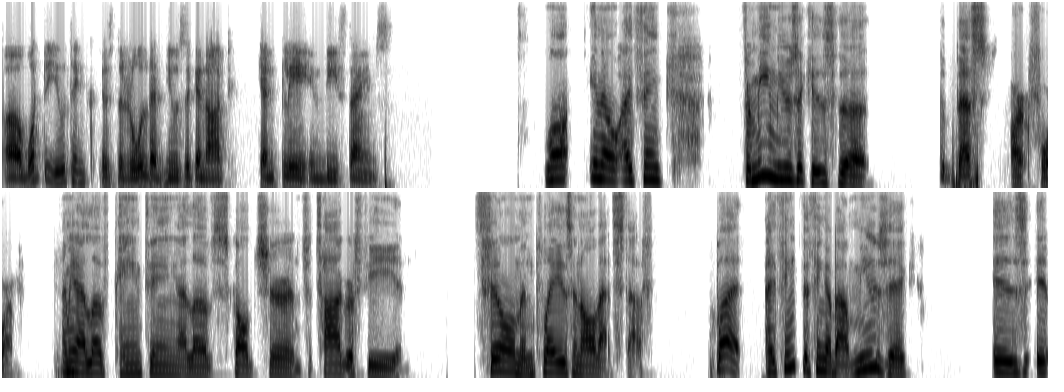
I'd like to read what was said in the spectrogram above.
Uh, what do you think is the role that music and art can play in these times? Well, you know, I think for me, music is the the best art form. I mean, I love painting, I love sculpture and photography and film and plays and all that stuff. But I think the thing about music is it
